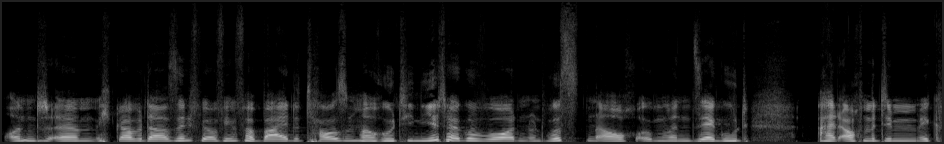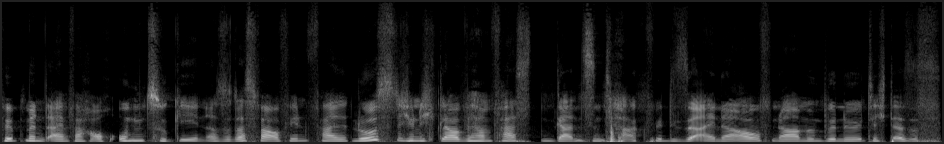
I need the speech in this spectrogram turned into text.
und ähm, ich glaube, da sind wir auf jeden Fall beide tausendmal routinierter geworden und wussten auch irgendwann sehr gut, halt auch mit dem Equipment einfach auch umzugehen. Also das war auf jeden Fall lustig und ich glaube, wir haben fast einen ganzen Tag für diese eine Aufnahme benötigt. Das ist,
